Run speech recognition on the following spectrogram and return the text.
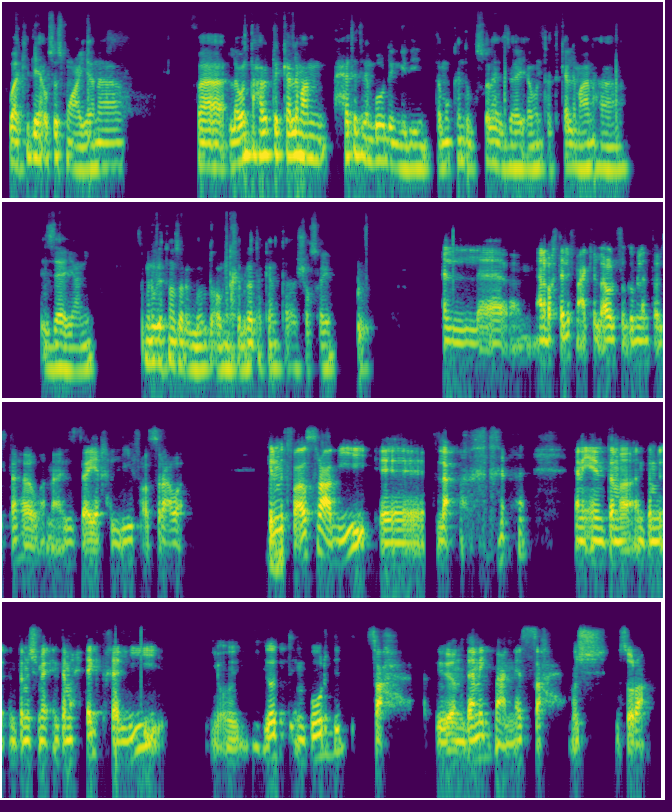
وأكيد ليها أسس معينة فلو انت حابب تتكلم عن حتة ال onboarding دي انت ممكن تبص لها إزاي؟ أو انت هتتكلم عنها إزاي يعني؟ من وجهة نظرك برضه أو من خبرتك أنت الشخصية ال- أنا بختلف معاك الأول في جمله أنت قلتها وأنا إزاي أخليه في أسرع وقت. كلمة في أسرع دي آه، لأ. يعني أنت ما أنت م- أنت مش م- أنت محتاج تخليه يجوت إمبوردد صح يندمج مع الناس صح. مش بسرعة.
